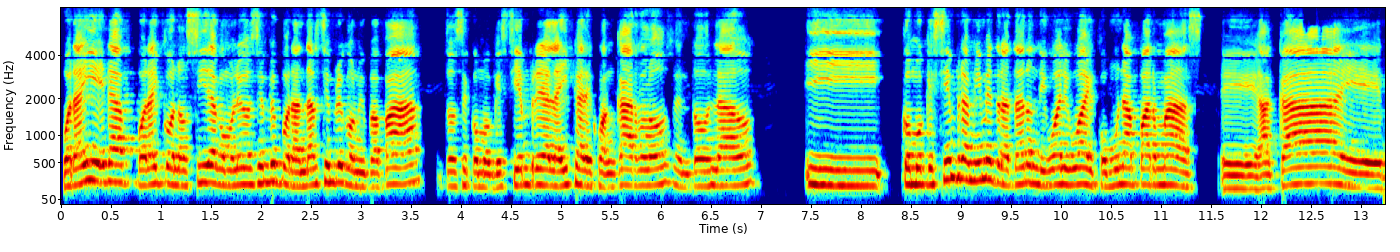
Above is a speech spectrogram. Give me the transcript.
Por ahí era, por ahí conocida, como le digo siempre, por andar siempre con mi papá. Entonces como que siempre era la hija de Juan Carlos en todos lados. Y como que siempre a mí me trataron de igual igual, como una par más. Eh, acá, eh,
